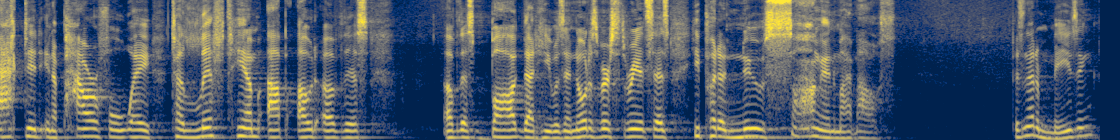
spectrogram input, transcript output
acted in a powerful way to lift him up out of this of this bog that he was in. Notice verse 3 it says, He put a new song in my mouth. Isn't that amazing?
